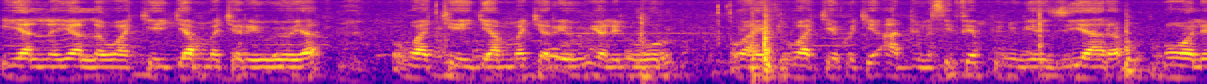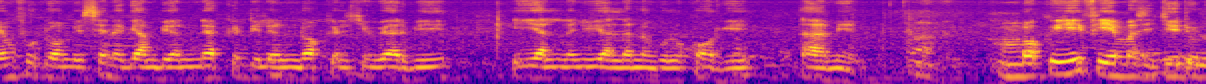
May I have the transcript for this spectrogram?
yal na yàlla wàccee jàmm ca réew yooya wàccee jàmm ca réew ya leen wóor waaye du wàccee ko ci àdduna si fépp ñu ngi ziyaara mboolem fu doomi Sénégal bi nekk di leen ndokkeel ci weer bi yal nañu yàlla nangul koor gi amin mbokk yi fii Masjidul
